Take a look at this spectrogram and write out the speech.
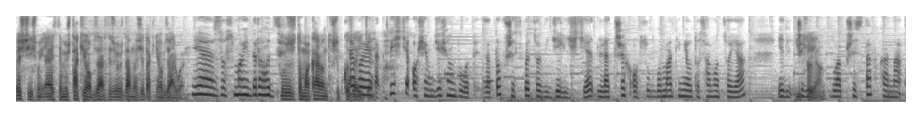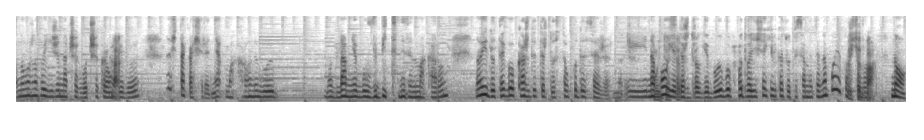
Wyszliśmy, ja jestem już taki obżarty, że już dawno się tak nie obżarłem. Jezus, moi drodzy. Może, że to makaron to szybko Ja powiem zejdzie. tak, 280 zł za to wszystko, co widzieliście dla trzech osób, bo Mati miał to samo co ja. Jedli- czyli co ja? była przystawka na, no można powiedzieć, że na trzech, bo trzy krągi Tak. były. No i taka średnia. Makarony były, no dla mnie był wybitny ten makaron. No i do tego każdy też dostał po deserze. No i napoje deser. też drogie były, bo po 20 kilka złotych same te napoje kosztowały. 22. No,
